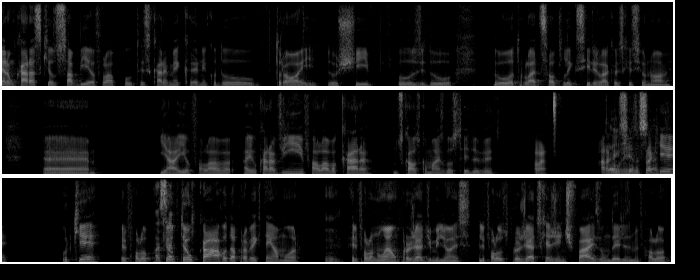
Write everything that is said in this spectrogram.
eram caras que eu sabia, eu falava, puta, esse cara é mecânico do Troy, do Chip, Fuse, do, do outro lá de Salt Lake City, lá que eu esqueci o nome. É, e aí eu falava, aí o cara vinha e falava, cara, um dos carros que eu mais gostei do evento. Fala, para Tá com isso, pra quê? Por quê? Ele falou, porque o sabe teu carro dá pra ver que tem amor. Hum. Ele falou, não é um projeto de milhões. Ele falou, os projetos que a gente faz, um deles me falou.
